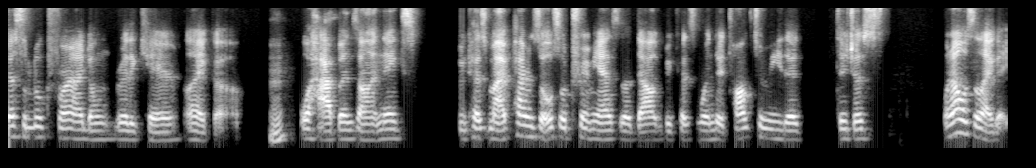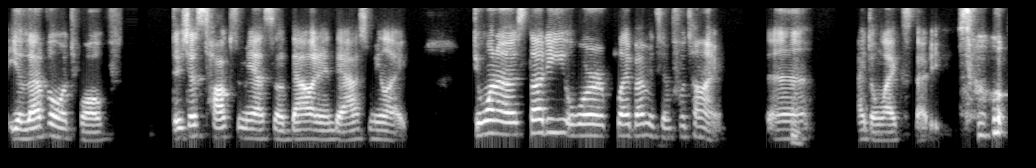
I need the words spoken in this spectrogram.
just look for. I don't really care like uh, Mm. what happens on the next because my parents also treat me as an adult because when they talk to me, they they just when I was like eleven or twelve, they just talk to me as an adult and they ask me like, "Do you want to study or play badminton full time?" Uh, I don't like study, so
